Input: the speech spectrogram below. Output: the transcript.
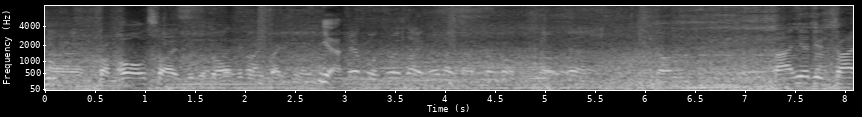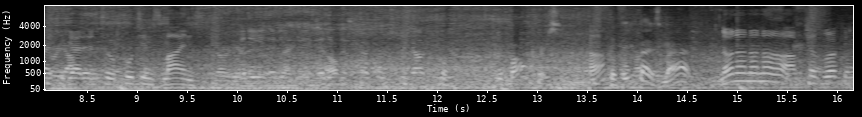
uh, from all sides of the political spectrum. Yeah. Careful, it's red light, red light, guys, don't go. I heard you try to get into Putin's mind. Any, any, any discussions stick out to you? You're bonkers. Huh? You guys mad? No, no, no, no, no, I'm just working.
